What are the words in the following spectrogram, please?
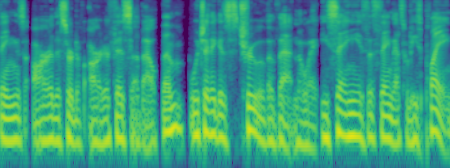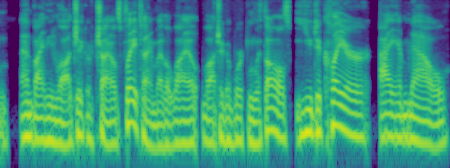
things are the sort of artifice about them, which I think is true of that in a way. He's saying he's this thing, that's what he's playing. And by the logic of child's playtime, by the li- logic of working with dolls, you declare, I am now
